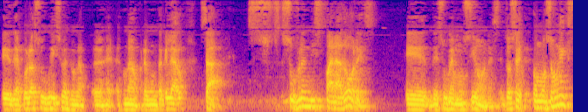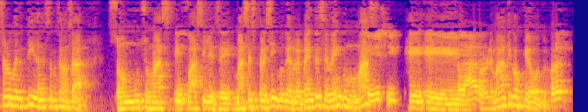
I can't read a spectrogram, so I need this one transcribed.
eh, de acuerdo a su juicio, es una, eh, es una pregunta que le hago, o sea, sufren disparadores eh, de sus emociones. Entonces, como son extrovertidas esas personas, o sea, son mucho más fáciles, más expresivos, de repente se ven como más problemáticos que otros. Pero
